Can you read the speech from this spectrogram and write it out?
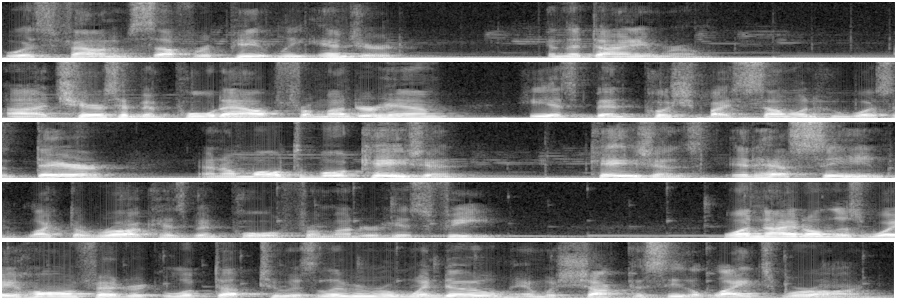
who has found himself repeatedly injured in the dining room. Uh, chairs have been pulled out from under him. He has been pushed by someone who wasn't there, and on multiple occasion, occasions it has seemed like the rug has been pulled from under his feet. One night on his way home, Frederick looked up to his living room window and was shocked to see the lights were on.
